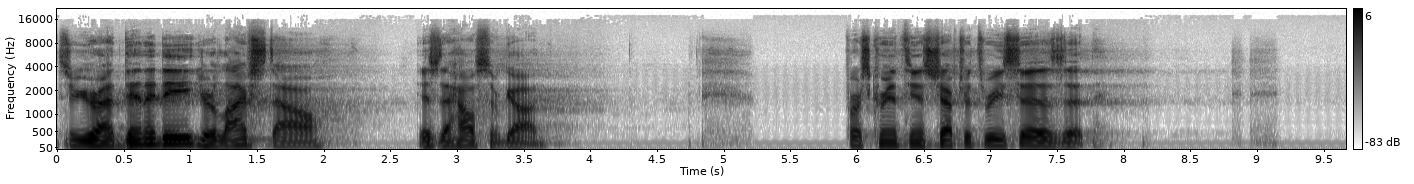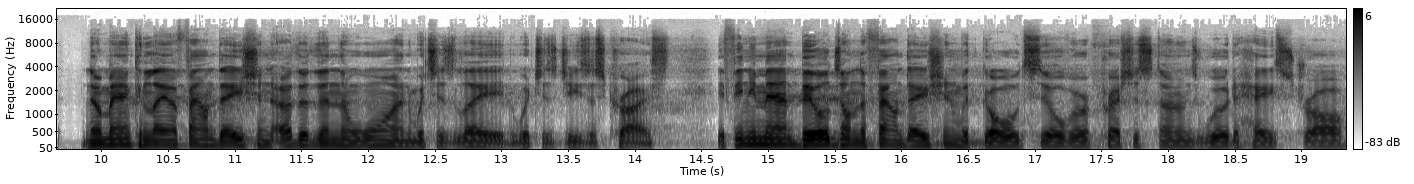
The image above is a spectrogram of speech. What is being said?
So, your identity, your lifestyle is the house of God. 1 Corinthians chapter 3 says that no man can lay a foundation other than the one which is laid, which is Jesus Christ. If any man builds on the foundation with gold, silver, precious stones, wood, hay, straw,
